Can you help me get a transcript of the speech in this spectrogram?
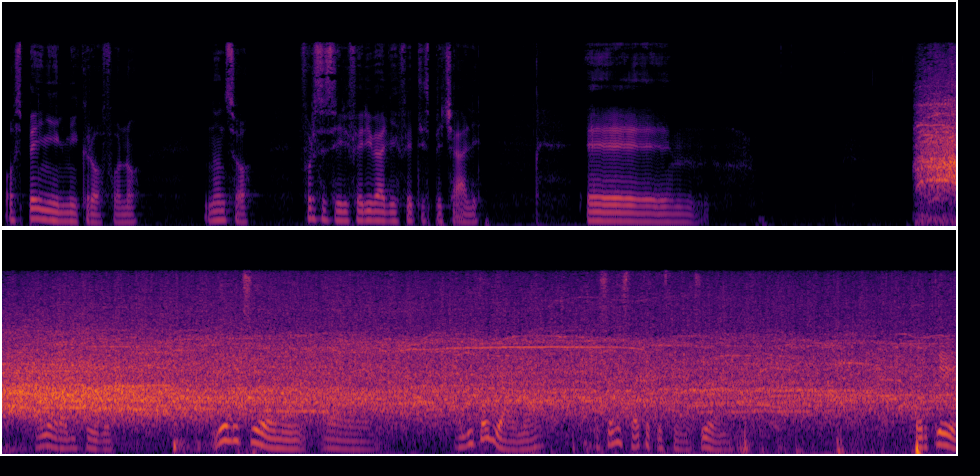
o spegni il microfono. Non so forse si riferiva agli effetti speciali. E... allora dicevo le elezioni eh, all'italiana sono state queste elezioni perché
